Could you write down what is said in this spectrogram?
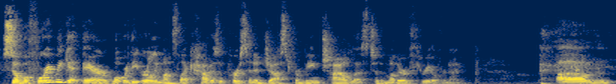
So before we get there, what were the early months like? How does a person adjust from being childless to the mother of three overnight? Um,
